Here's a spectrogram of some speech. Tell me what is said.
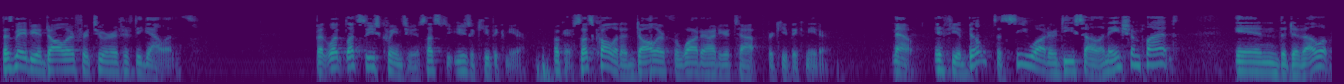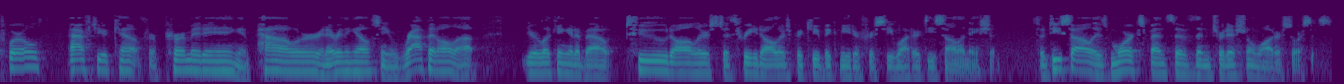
that's maybe a dollar for 250 gallons. But let, us use Queen's units. Let's use a cubic meter. Okay, so let's call it a dollar for water out of your tap per cubic meter. Now, if you built a seawater desalination plant in the developed world, after you account for permitting and power and everything else, and you wrap it all up, you're looking at about $2 to $3 per cubic meter for seawater desalination. So desal is more expensive than traditional water sources.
